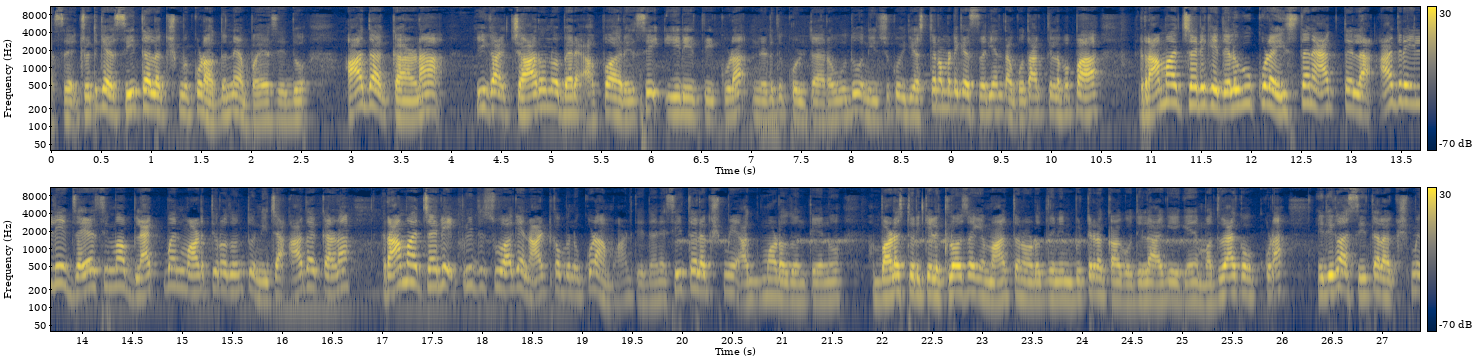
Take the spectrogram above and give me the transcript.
ಆಸೆ. ಜೊತೆಗೆ ಸೀತಾಲಕ್ಷ್ಮಿ ಕೂಡ ಅದನ್ನೇ ಬಯಸಿದ್ದು. ಆದ ಕಾರಣ ಈಗ ಚಾರುನು ಬೇರೆ ಅಪಹರಿಸಿ ಈ ರೀತಿ ಕೂಡ ನಡೆದುಕೊಳ್ತಾ ಇರುವುದು ನಿಜಕ್ಕೂ ಇದು ಎಷ್ಟರ ಮಟ್ಟಿಗೆ ಸರಿ ಅಂತ ಗೊತ್ತಾಗ್ತಿಲ್ಲ. ಪಾಪ ರಾಮಾಚಾರಿಗೆ ಇದೆಲ್ಲವೂ ಕೂಡ ಇಷ್ಟನೇ ಆಗ್ತಾ ಇಲ್ಲ. ಆದರೆ ಇಲ್ಲಿ ಜಯಸಿಂಹ ಬ್ಲ್ಯಾಕ್ ಮೇಲ್ ಮಾಡ್ತಿರೋದಂತೂ ನಿಜ. ಆದ ಕಾರಣ ರಾಮಾಚಾರಿ ಪ್ರೀತಿಸುವ ಹಾಗೆ ನಾಟಕವನ್ನು ಕೂಡ ಮಾಡ್ತಿದ್ದಾನೆ. ಸೀತಾಲಕ್ಷ್ಮಿ ಅಗ್ ಮಾಡೋದು ಅಂತೇನು ಭಾಳಷ್ಟು ರೀತಿಯಲ್ಲಿ ಕ್ಲೋಸ್ ಆಗಿ ಮಾತನಾಡೋದು ನೀನು ಬಿಟ್ಟಿರೋಕ್ಕಾಗೋದಿಲ್ಲ. ಹಾಗೆ ಹೀಗೆ ಮದುವೆ ಆಗೋ ಕೂಡ ಇದೀಗ ಸೀತಾಲಕ್ಷ್ಮಿ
